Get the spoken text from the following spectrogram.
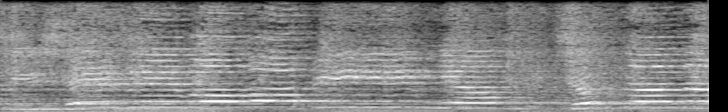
ရှိစေစေပေါ်ပြီးမြတ်ရုပ်နာ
